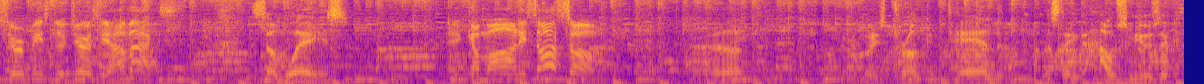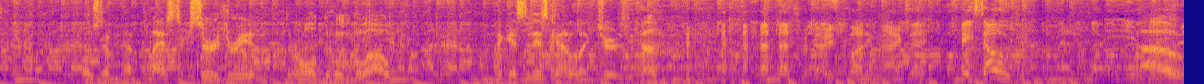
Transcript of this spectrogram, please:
Sure beats New Jersey, huh, Max? Some ways. Hey, come on, it's awesome! Yeah. Everybody's drunk and tanned and listening to house music. Most of them have plastic surgery and they're all doing blow. I guess it is kind of like Jersey, huh? That's very funny, Max. Hey, hey Saúde! Oh.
